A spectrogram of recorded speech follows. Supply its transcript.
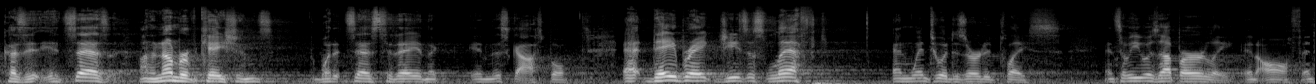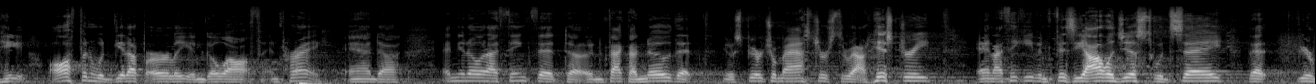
because it, it, says on a number of occasions what it says today in, the, in this gospel. At daybreak, Jesus left and went to a deserted place. And so he was up early and off. And he often would get up early and go off and pray. And, uh, and you know, and I think that, uh, in fact, I know that, you know, spiritual masters throughout history, and I think even physiologists would say that your,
